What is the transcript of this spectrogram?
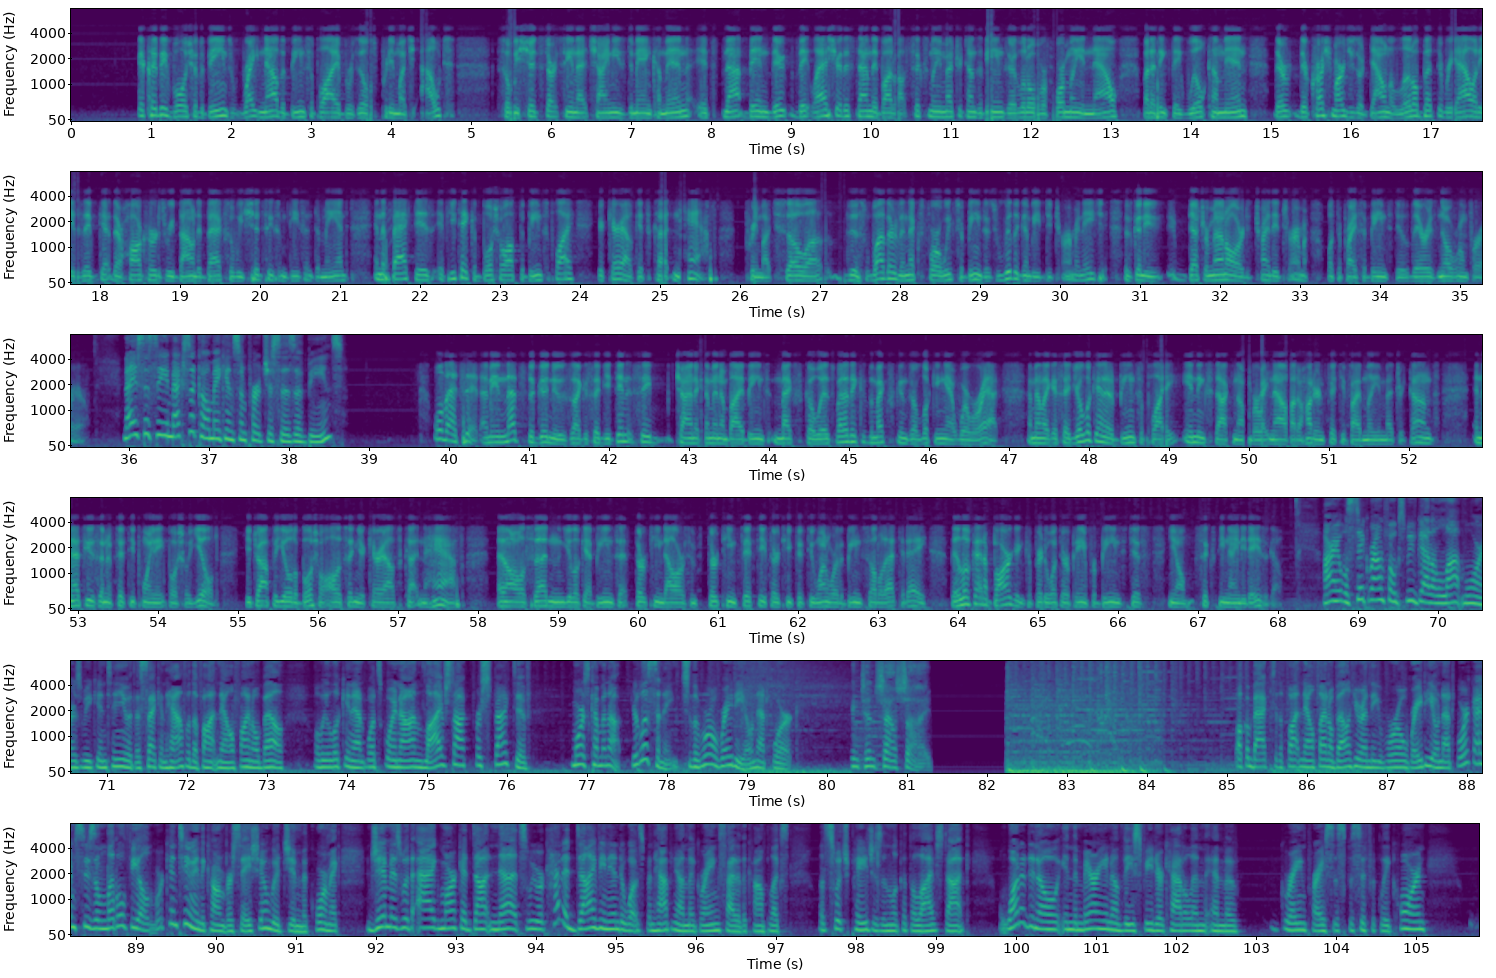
It could be bullish for the beans. Right now, the bean supply of Brazil is pretty much out. So we should start seeing that Chinese demand come in. It's not been they, last year. This time they bought about six million metric tons of beans. They're a little over four million now, but I think they will come in. Their their crush margins are down a little bit. The reality is they've got their hog herds rebounded back, so we should see some decent demand. And the fact is, if you take a bushel off the bean supply, your carryout gets cut in half pretty much. So uh, this weather, the next four weeks of beans, is really going to be determination. Is going to be detrimental or to try to determine what the price of beans do. There is no room for error. Nice to see Mexico making some purchases of beans. Well, that's it. I mean, that's the good news. Like I said, you didn't see China come in and buy beans. Mexico is, but I think the Mexicans are looking at where we're at. I mean, like I said, you're looking at a bean supply ending stock number right now about 155 million metric tons, and that's using a 50.8 bushel yield. You drop a yield a bushel, all of a sudden your carryout's cut in half. And all of a sudden, you look at beans at thirteen dollars and thirteen fifty, thirteen fifty one, where the beans settled at today. They look at a bargain compared to what they're paying for beans just you know 60, 90 days ago. All right, well, stick around, folks. We've got a lot more as we continue with the second half of the Fontanelle Final Bell. We'll be looking at what's going on, livestock perspective. More is coming up. You're listening to the Rural Radio Network. Washington Southside. Welcome back to the Fontanelle Final Bell here on the Rural Radio Network. I'm Susan Littlefield. We're continuing the conversation with Jim McCormick. Jim is with agmarket.net. So we were kind of diving into what's been happening on the grain side of the complex. Let's switch pages and look at the livestock. Wanted to know in the marrying of these feeder cattle and, and the grain prices, specifically corn,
